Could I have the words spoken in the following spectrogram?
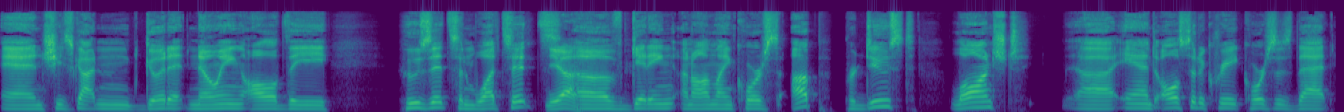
and she's gotten good at knowing all of the who's its and what's its Yeah. of getting an online course up, produced, launched, uh, and also to create courses that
